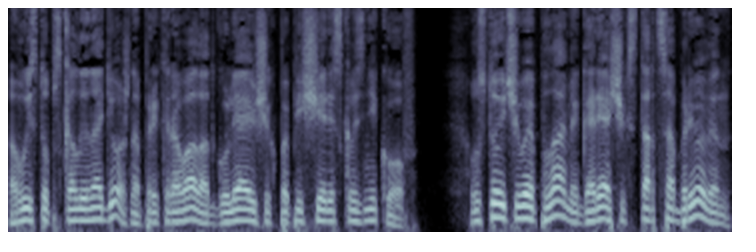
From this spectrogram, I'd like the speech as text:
Выступ скалы надежно прикрывал от гуляющих по пещере сквозняков. Устойчивое пламя горящих с торца бревен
